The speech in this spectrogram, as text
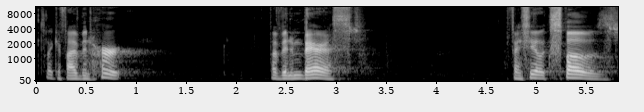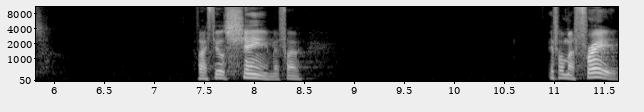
It's like if I've been hurt, if I've been embarrassed, if I feel exposed, if I feel shame, if, I, if I'm afraid,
